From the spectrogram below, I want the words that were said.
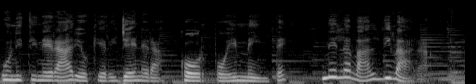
un itinerario che rigenera corpo e mente nella Val di Vara.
